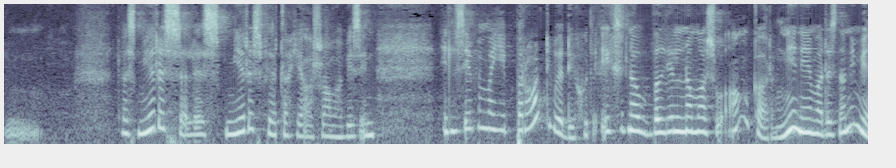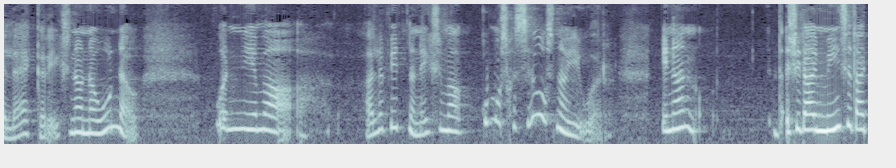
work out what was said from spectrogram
hulle is meer as hulle is meer as 40 jaar saam gewees en en hulle sê vir my jy praat oor die goed. Ek sê nou wil julle nou maar so aankar. Nee nee, maar dis nou nie meer lekker. Ek sê nou nou hoe nou? O nee maar hulle weet nou. Ek sê maar kom ons gesels nou hieroor. En dan as jy daai mense daai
